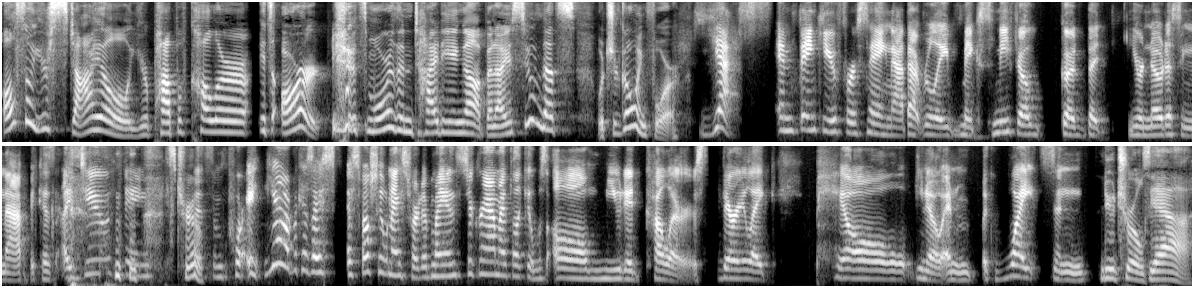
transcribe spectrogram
also your style your pop of color it's art. It's more than tidying up and i assume that's what you're going for. Yes. And thank you for saying that. That really makes me feel good that you're noticing that because i do think it's true. it's important yeah because i especially when i started my instagram i felt like it was all muted colors very like pale, you know, and like whites and neutrals. Yeah.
